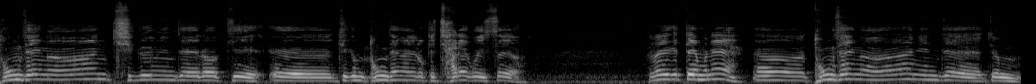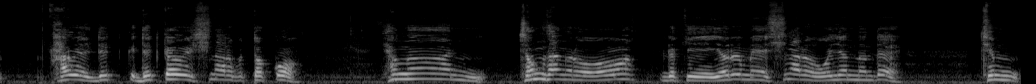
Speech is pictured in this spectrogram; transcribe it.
동생은 지금 이제 이렇게 어, 지금 동생은 이렇게 자라고 있어요. 그러기 때문에 어, 동생은 이제 좀 가을 늦 늦가을 신화로 붙었고 형은 정상으로 이렇게 여름에 신화를 올렸는데 지금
